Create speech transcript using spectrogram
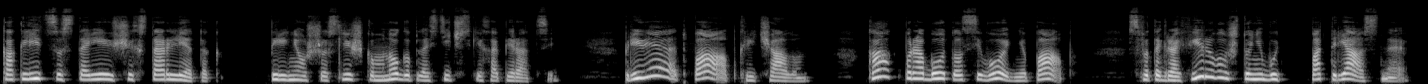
как лица стареющих старлеток, перенесших слишком много пластических операций. «Привет, пап!» — кричал он. «Как поработал сегодня, пап? Сфотографировал что-нибудь потрясное?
